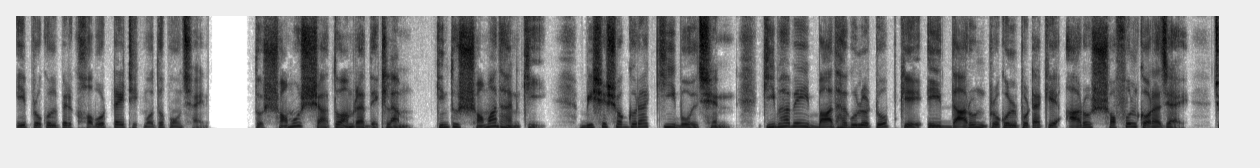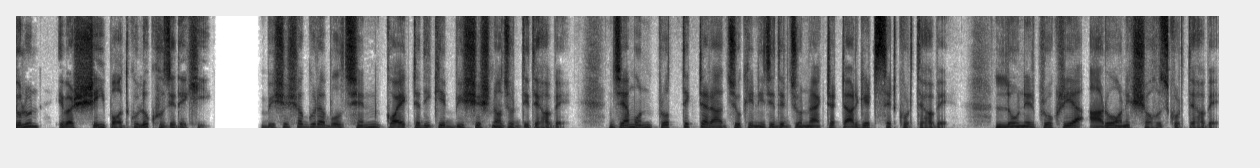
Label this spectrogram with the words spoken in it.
এই প্রকল্পের খবরটাই ঠিকমতো পৌঁছায়নি। তো সমস্যা তো আমরা দেখলাম, কিন্তু সমাধান কি? বিশেষজ্ঞরা কি বলছেন? কীভাবে এই বাধাগুলো টপকে এই দারুণ প্রকল্পটাকে আরও সফল করা যায়? চলুন এবার সেই পথগুলো খুঁজে দেখি। বিশেষজ্ঞরা বলছেন, কয়েকটা দিকে বিশেষ নজর দিতে হবে। যেমন, প্রত্যেকটা রাজ্যকে নিজেদের জন্য একটা টার্গেট সেট করতে হবে। লোনের প্রক্রিয়া আরও অনেক সহজ করতে হবে।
